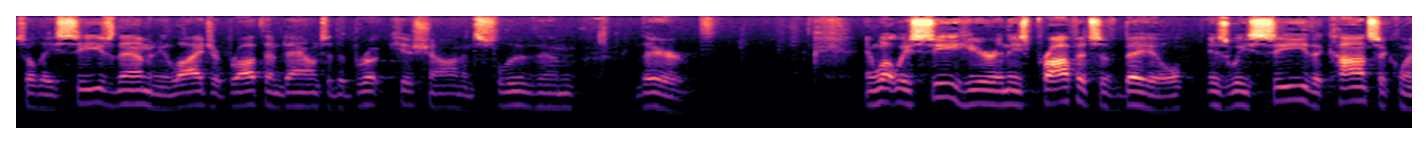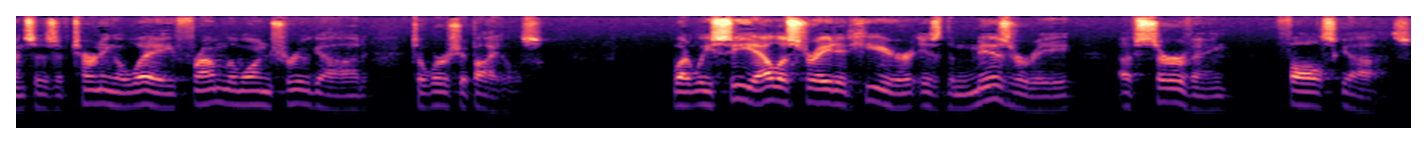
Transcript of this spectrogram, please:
So they seized them, and Elijah brought them down to the brook Kishon and slew them there. And what we see here in these prophets of Baal is we see the consequences of turning away from the one true God to worship idols. What we see illustrated here is the misery of serving false gods.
